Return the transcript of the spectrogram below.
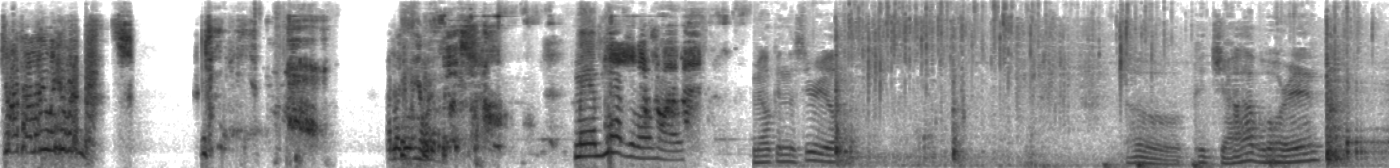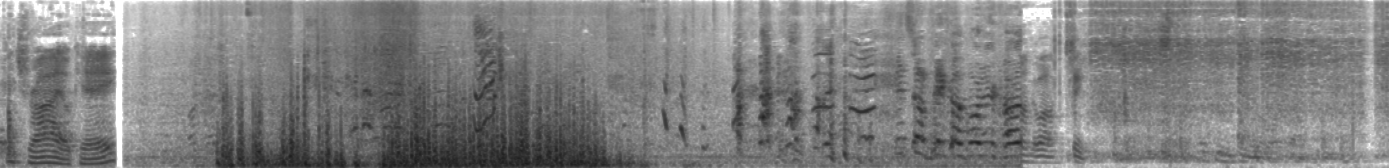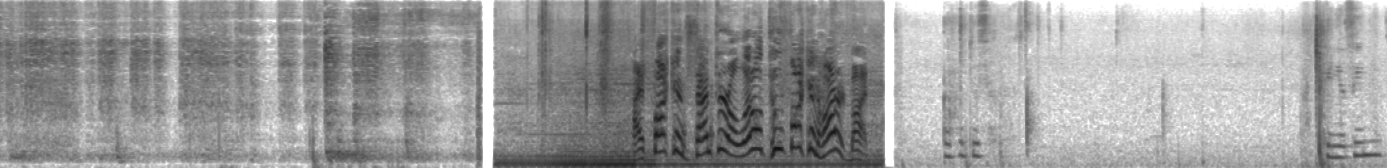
Jonathan, I know you were here with a bitch. I know you were here with a bitch. Ma'am, you have the wrong house. Milk in the cereal. Oh, good job, Warren. Good try, okay? It's a pickup on your car. Well, see. I fucking sent her a little too fucking hard, bud. I just. Can you see me?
